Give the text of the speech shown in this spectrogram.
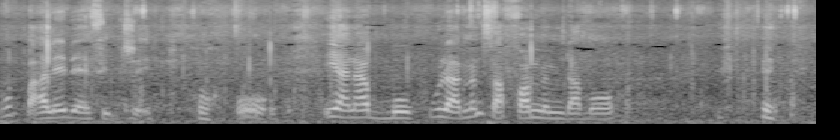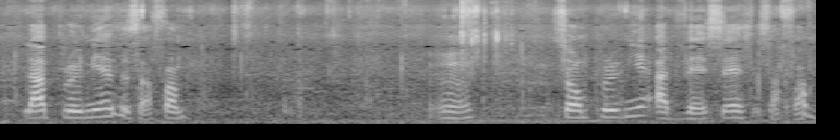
Vous parlez d'infiltrés. Oh, oh. Il y en a beaucoup là, même sa femme même d'abord. la première, c'est sa femme. Hmm. Son premier adversaire, c'est sa femme.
